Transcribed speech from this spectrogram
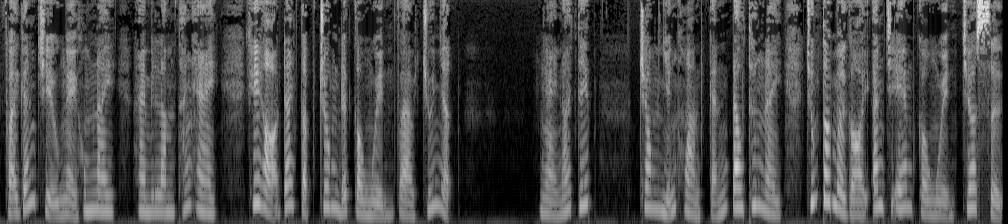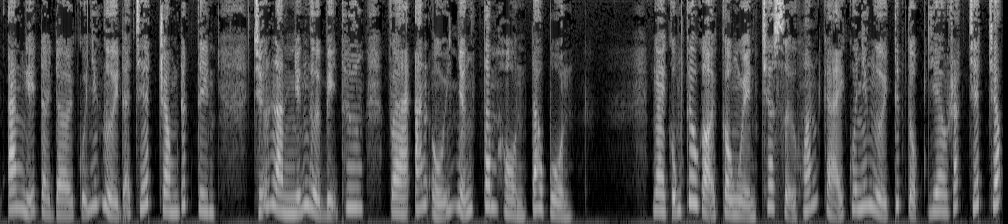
phải gánh chịu ngày hôm nay, 25 tháng 2, khi họ đang tập trung để cầu nguyện vào Chúa Nhật. Ngài nói tiếp, trong những hoàn cảnh đau thương này, chúng tôi mời gọi anh chị em cầu nguyện cho sự an nghỉ đời đời của những người đã chết trong đức tin, chữa lành những người bị thương và an ủi những tâm hồn đau buồn. Ngài cũng kêu gọi cầu nguyện cho sự hoán cải của những người tiếp tục gieo rắc chết chóc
